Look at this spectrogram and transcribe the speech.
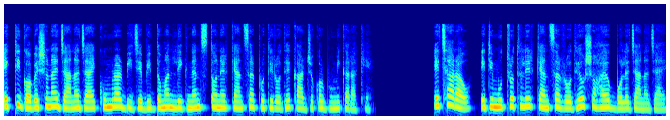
একটি গবেষণায় জানা যায়, কুমড়ার বীজে বিদ্যমান লিগন্যান স্তনের ক্যান্সার প্রতিরোধে কার্যকর ভূমিকা রাখে। এছাড়াও, এটি মূত্রথলির ক্যান্সার রোধেও সহায়ক বলে জানা যায়।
